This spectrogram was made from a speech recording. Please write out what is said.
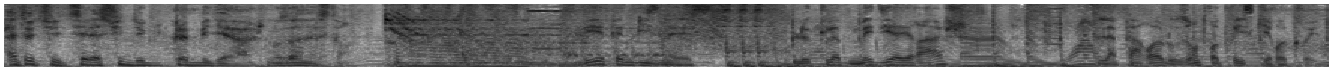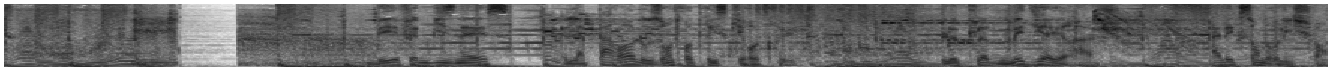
A tout de suite, c'est la suite du Club Média RH, dans un instant. BFM Business, le Club Média RH, la parole aux entreprises qui recrutent. BFM Business, la parole aux entreprises qui recrutent. Le Club Média RH, Alexandre Lichamp.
